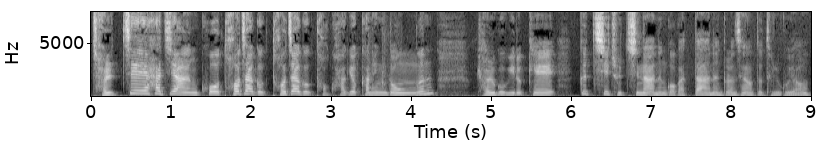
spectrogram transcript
절제하지 않고 더 자극 더 자극 더 과격한 행동은 결국 이렇게 끝이 좋지는 않은 것 같다는 그런 생각도 들고요.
